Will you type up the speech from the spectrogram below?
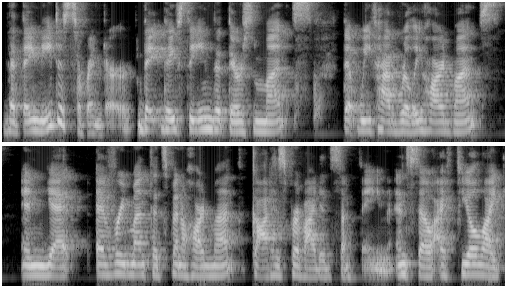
that they need to surrender they, they've seen that there's months that we've had really hard months and yet every month that's been a hard month god has provided something and so i feel like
